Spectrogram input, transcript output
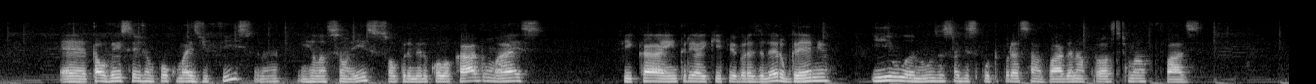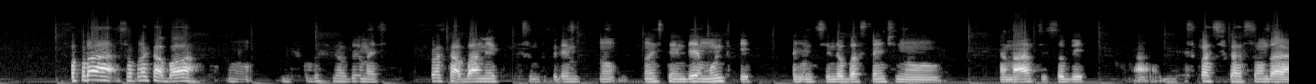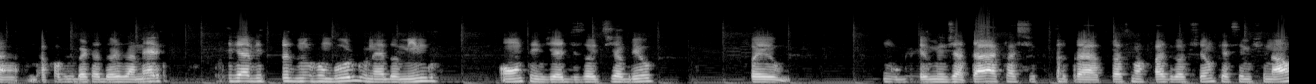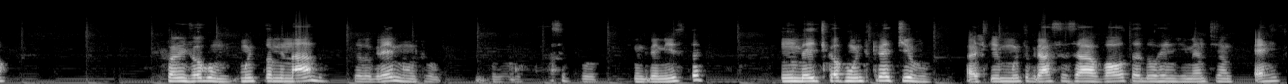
é, talvez seja um pouco mais difícil né, em relação a isso, só o primeiro colocado, mas fica entre a equipe brasileira, o Grêmio, e o Lanús essa disputa por essa vaga na próxima fase. Só para só acabar, hum, desculpa se não mas para acabar meio que o assunto Grêmio, não, não estender muito, que a gente estendeu bastante no campeonato sobre a desclassificação da, da Copa Libertadores da América. Teve a vitória do Novo Hamburgo, né, domingo, ontem, dia 18 de abril. Foi o, o Grêmio já está classificado para a próxima fase do Galchão, que é a semifinal. Foi um jogo muito dominado pelo Grêmio, muito um jogo fácil para o time gremista. Um meio de campo muito criativo. Acho que muito graças à volta do rendimento de Jean-Pierre,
